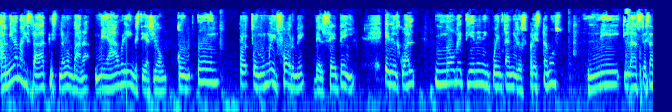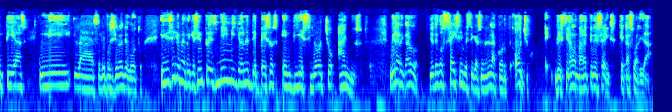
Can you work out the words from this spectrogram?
A mí la magistrada Cristina Lombana me abre investigación con un, con un informe del CTI en el cual no me tienen en cuenta ni los préstamos, ni las cesantías, ni las reposiciones de voto. Y dice que me enriquecí en 3 mil millones de pesos en 18 años. Mira, Ricardo, yo tengo seis investigaciones en la corte, ocho. Eh, Cristina Lombana tiene seis, qué casualidad.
